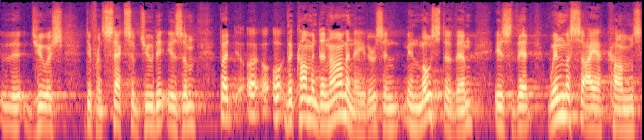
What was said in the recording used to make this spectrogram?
the Jewish different sects of Judaism. But the common denominators in, in most of them is that when Messiah comes,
